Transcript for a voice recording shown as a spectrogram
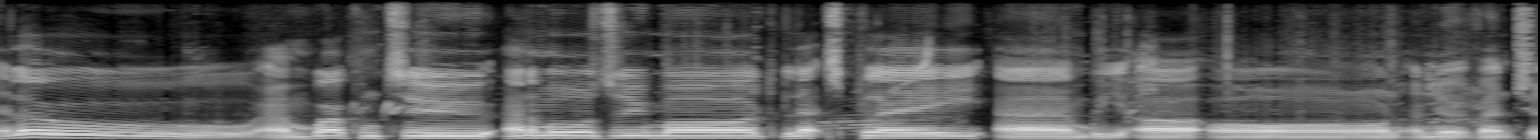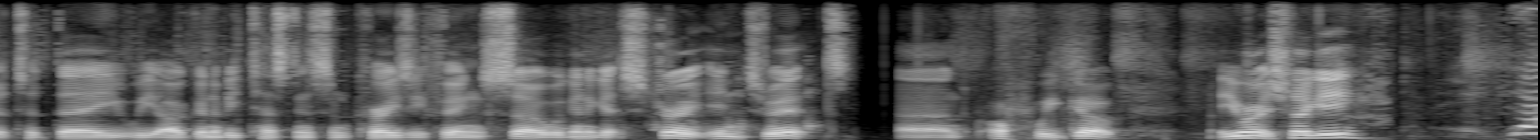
Hello and welcome to Animal Zoo Mod Let's Play and we are on a new adventure. Today we are going to be testing some crazy things. So we're going to get straight into it and off we go. Are you right, Staggy? Yeah.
